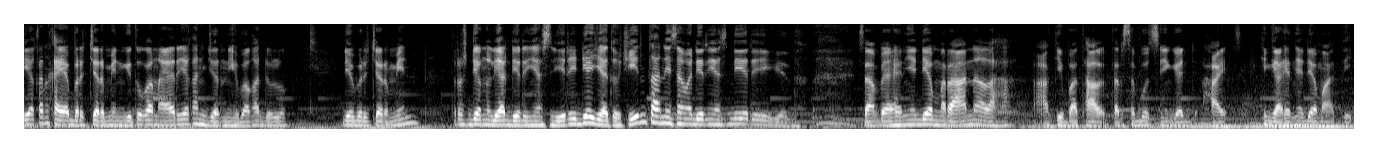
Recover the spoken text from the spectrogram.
dia kan kayak bercermin gitu kan airnya kan jernih banget dulu. Dia bercermin terus dia ngelihat dirinya sendiri dia jatuh cinta nih sama dirinya sendiri gitu sampai akhirnya dia merana lah akibat hal tersebut sehingga hingga akhirnya dia mati.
